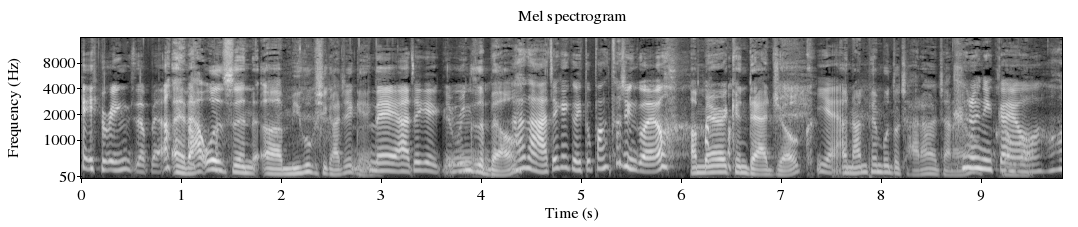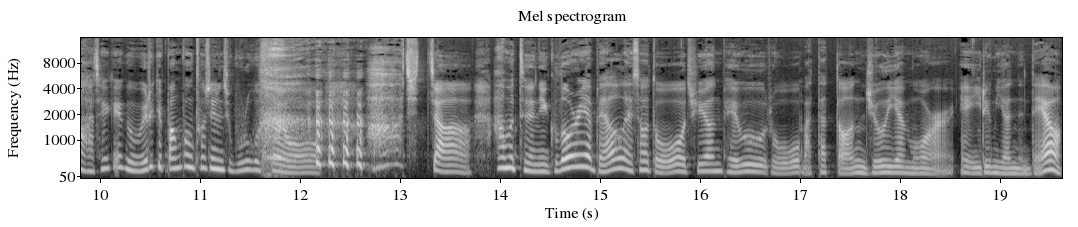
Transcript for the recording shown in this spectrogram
It rings a bell. hey, that was an uh, 미국식 아재 개그. 네, 아재 개그. It rings a bell. 아, 나 아재 개그에 또빵 터진 거예요. American dad joke. Yeah. 아, 남편분도 잘 하잖아요. 그러니까요. 어, 아재 개그 왜 이렇게 빵빵 터지는지 모르겠어요. 아, 진짜. 아무튼 이 글로리아 벨에서도 주연 배우로 맡았던 줄리안 무어의 이름이었는데요.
